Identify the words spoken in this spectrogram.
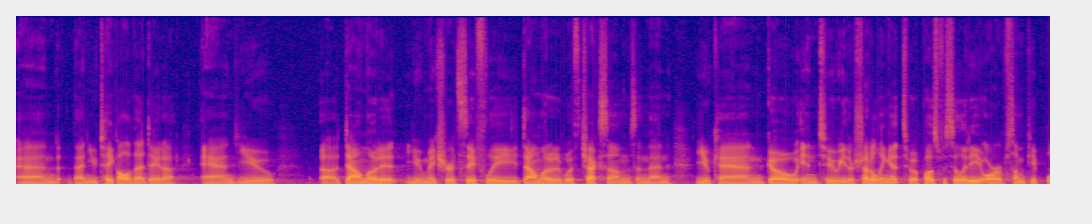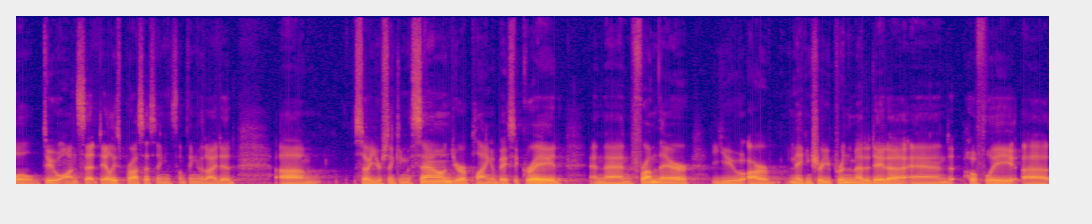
And then you take all of that data and you uh, download it, you make sure it's safely downloaded with checksums, and then you can go into either shuttling it to a post facility or some people do on-set dailies processing, something that I did. Um, so you're syncing the sound, you're applying a basic grade, and then from there you are making sure you prune the metadata and hopefully uh,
